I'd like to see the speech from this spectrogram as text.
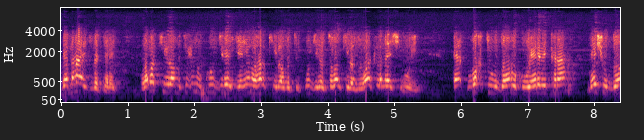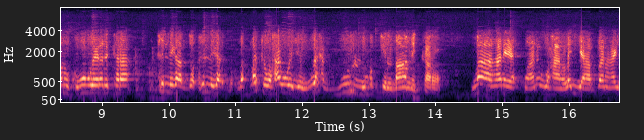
de maxaa isbedelay laba kilomitr inuu ku jira iyo inuu hal kilomitr ku jiro toban kilomitr waa isla meeshii wey waktigu doonuu ku weerari karaa meeshuu doonuu kugu weerari karaa. Xilligaa xilligaa marka waxaa weeye wax guul lagu tilmaami karo. Ma ahane anigu waxaan la yaabanahay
